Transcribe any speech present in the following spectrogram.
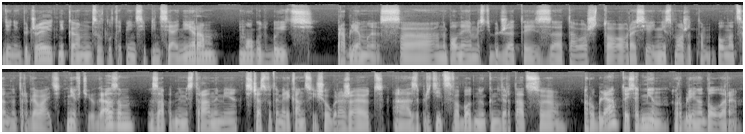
денег бюджетникам, с выплатой пенсий пенсионерам, могут быть проблемы с э, наполняемостью бюджета из-за того, что Россия не сможет там полноценно торговать нефтью и газом западными странами. Сейчас вот американцы еще угрожают а, запретить свободную конвертацию рубля, то есть обмен рублей на доллары.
